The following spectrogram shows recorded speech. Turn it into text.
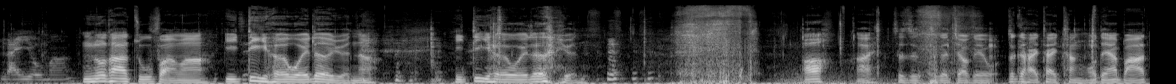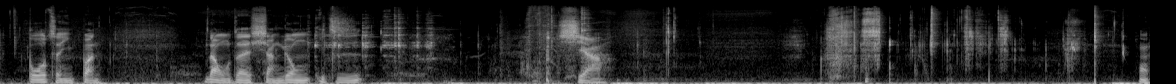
来由吗？你说它的煮法吗？以地核为乐园呐，以地核为乐园。好。哎，这只这个交给我，这个还太烫，我等一下把它剥成一半，让我再享用一只虾。哦，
